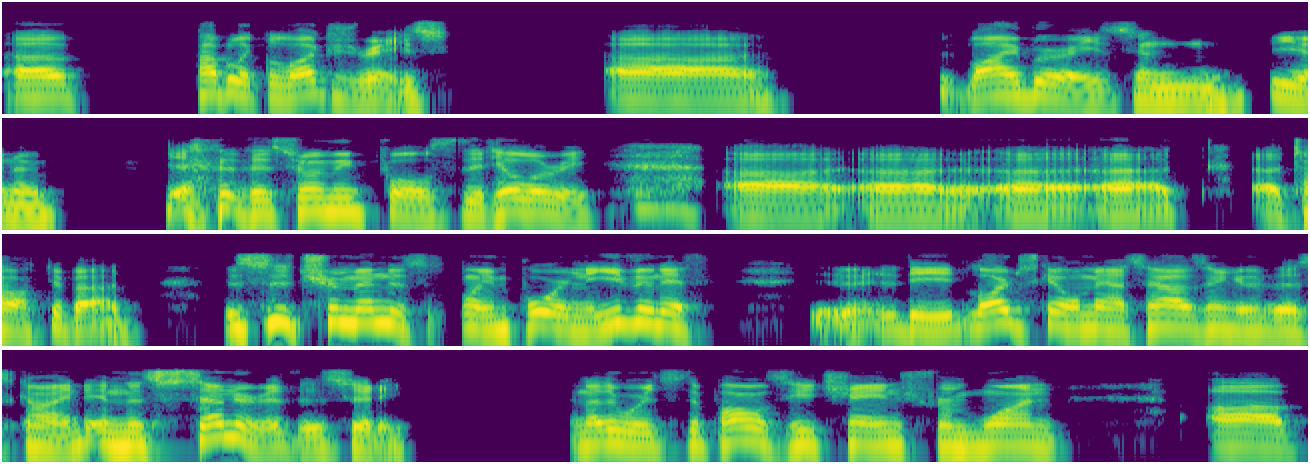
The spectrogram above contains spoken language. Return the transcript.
of public luxuries, uh, libraries, and you know the swimming pools that Hillary uh, uh, uh, uh, talked about. This is tremendously important, even if the large scale mass housing of this kind in the center of the city. In other words, the policy changed from one of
